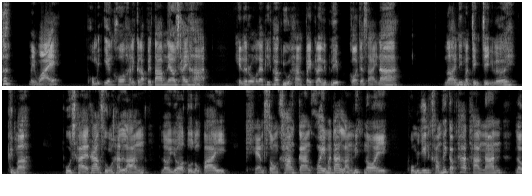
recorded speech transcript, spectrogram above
ฮะไม่ไหว ผมเอียงคอหันกลับไปตามแนวชายหาด เห็นโรงแรมที่พักอยู่ห่างไปไกลลิบๆก่อนจะสายหน้า นายนี่มันจริงๆเลย ขึ้นมา ผู้ชายร่างสูงหันหลัง แล้วย่อตัวลงไป แขนสองข้างกลางไขว้มาด้านหลังนิดหน่อย ผมยืนขำให้กับท่าทางนั้น แล้ว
